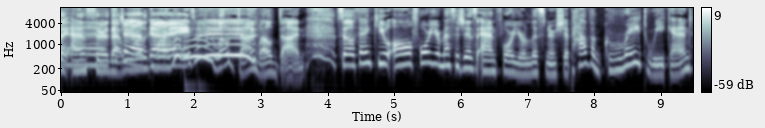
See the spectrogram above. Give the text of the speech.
the right. answer Good that we were looking guys. for. Woohoo. Well done. Well done. So thank you all for your messages and for your listenership. Have a great weekend.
